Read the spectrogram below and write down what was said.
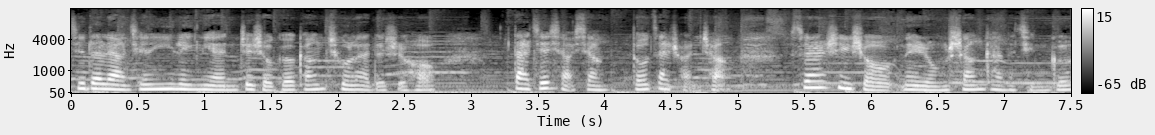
记得两千一零年这首歌刚出来的时候，大街小巷都在传唱。虽然是一首内容伤感的情歌，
